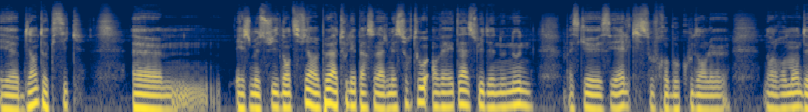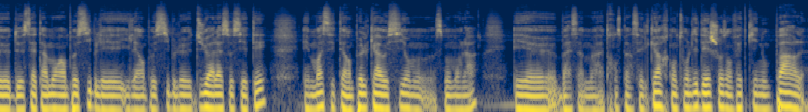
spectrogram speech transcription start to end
et bien toxique. Et je me suis identifié un peu à tous les personnages, mais surtout en vérité à celui de Nounoun, parce que c'est elle qui souffre beaucoup dans le, dans le roman de, cet amour impossible, et il est impossible dû à la société. Et moi, c'était un peu le cas aussi à ce moment-là. Et bah, ça m'a transpercé le cœur. Quand on lit des choses en fait qui nous parlent,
